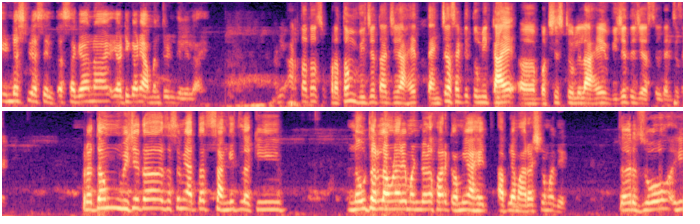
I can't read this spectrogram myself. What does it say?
इंडस्ट्री असेल तर सगळ्यांना या ठिकाणी आमंत्रण दिलेलं आहे. आणि अर्थातच प्रथम विजेता जे आहेत त्यांच्यासाठी तुम्ही काय बक्षीस ठेवलेलं आहे? विजेते जे असतील त्यांच्यासाठी. प्रथम विजेता जसं मी आताच सांगितलं की नऊ थर लावणारे मंडळ फार कमी आहेत आपल्या महाराष्ट्रामध्ये. तर जो ही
